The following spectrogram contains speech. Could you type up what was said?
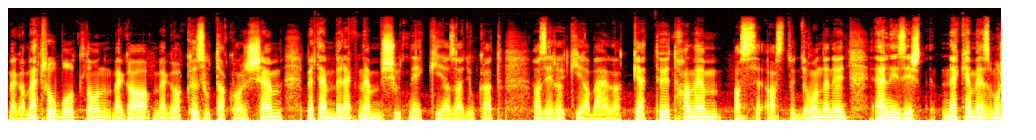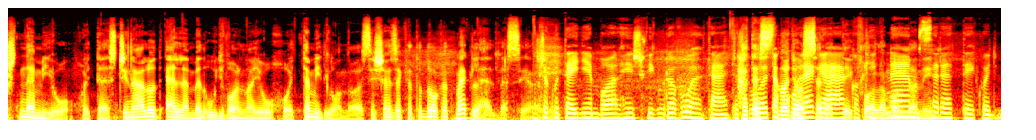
meg a metróbotlón, meg a, meg a közutakon sem, mert emberek nem sütnék ki az agyukat azért, hogy kiabálnak kettőt, hanem azt, azt tudja mondani, hogy elnézést, nekem ez most nem jó, hogy te ezt csinálod, ellenben úgy volna jó, hogy te mit gondolsz, és ezeket a dolgokat meg lehet beszélni. És akkor te egy ilyen balhés figura voltál? Tehát hát voltak nagyon kollégák, akik nem mondani. szerették, hogy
